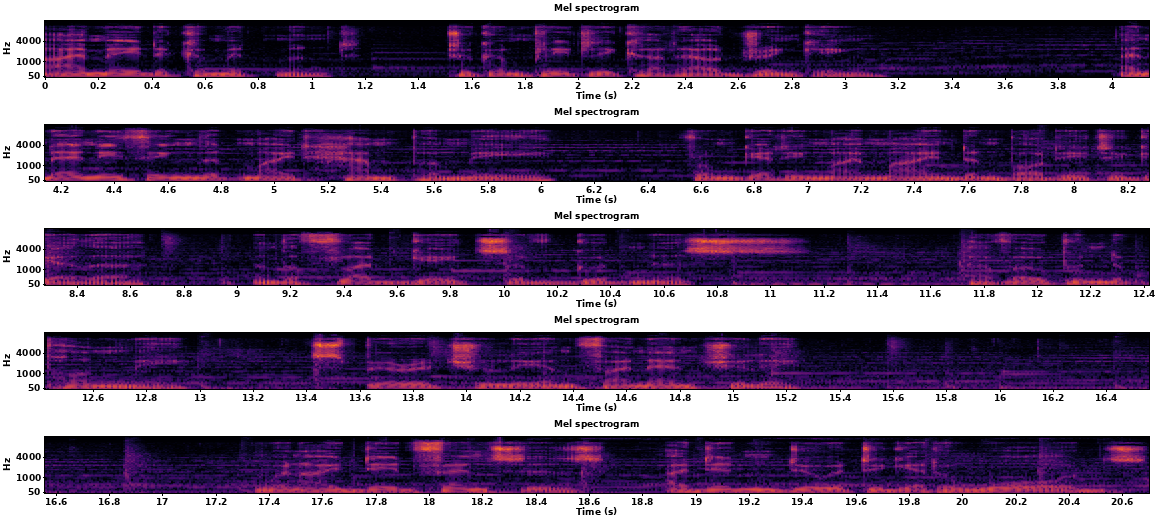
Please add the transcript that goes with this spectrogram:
I made a commitment to completely cut out drinking and anything that might hamper me from getting my mind and body together, and the floodgates of goodness have opened upon me, spiritually and financially. When I did fences, I didn't do it to get awards.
